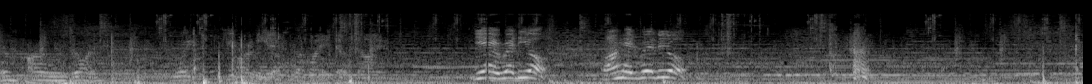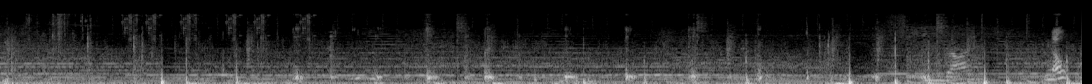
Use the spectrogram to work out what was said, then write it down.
If I will join. Wait, get ready yet, 'cause I end up dying. Yeah, ready up. Go ahead, ready up. You? Nope.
